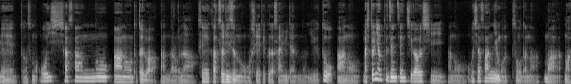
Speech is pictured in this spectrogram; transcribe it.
ん。えっ、と、そのお医者さんの、あの、例えば、なんだろうな、生活リズムを教えてくださいみたいなのを言うと、あの、まあ、人によって全然違うし、あの、お医者さんにもそうだな、まあ、麻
